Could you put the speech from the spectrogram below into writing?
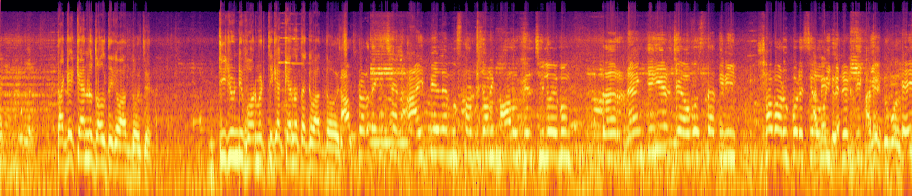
এক। তাকে কেন দল থেকে বাধ্য হয়েছে? টি টোয়েন্টি ফর্মেট থেকে কেন তাকে বাধ্য হয়েছে? আপনারা দেখেছেন আইপিএল এ মুস্তাফিজ অনেক ভালো খেলছিল এবং তার র্যাঙ্কিং এর যে অবস্থা তিনি সবার উপরে ছিল উইকেটের দিক দিয়ে। এই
